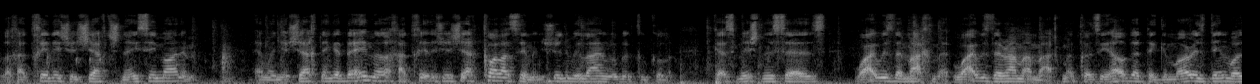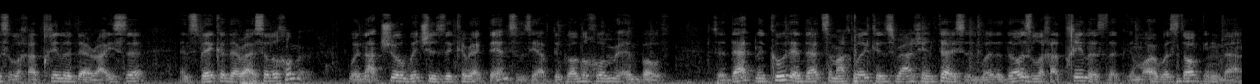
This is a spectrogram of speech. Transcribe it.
l'chatchidish you shecht shnei simanim, and when you're shechting a behemoth, l'chatchidish you shecht kol You shouldn't rely on Ruba Kukula. Because Mishnah says, why was the Machma, why was the Rama Machma? Because he held that the Gemara's din was l'chatchila deraisa and sveka deraisa l'chumer. We're not sure which is the correct answers. You have to go l'chumer in both. So that Nakuda, that's a machlekes Rashi and Taisus, whether those lachatchilas that Gemara was talking about,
